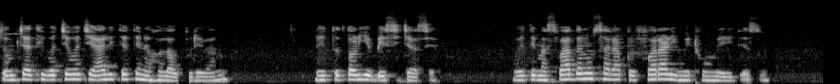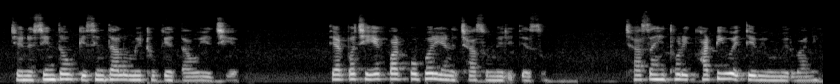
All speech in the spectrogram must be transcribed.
ચમચાથી વચ્ચે વચ્ચે આ રીતે તેને હલાવતું રહેવાનું. નહીં તો તળિયે બેસી જશે. હવે તેમાં સ્વાદ અનુસાર આપણે ફરાળી મીઠું ઉમેરી દેશું, જેને સિંધવ કે સિંધાલું મીઠું કહેતા હોઈએ છીએ. ત્યાર પછી એક પાટકો ભરી અને છાશ ઉમેરી દેશું. છાશ અહીં થોડી ખાટી હોય તેવી ઉમેરવાની.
